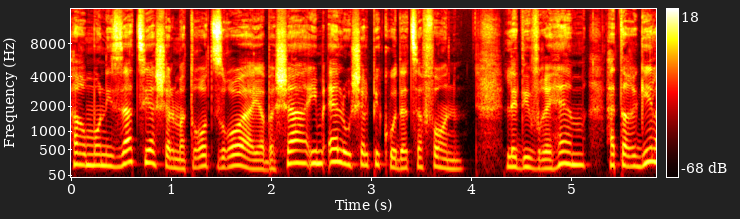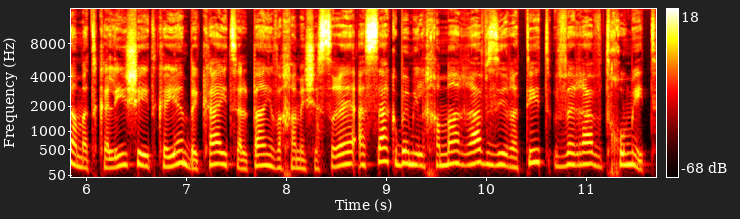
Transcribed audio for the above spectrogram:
הרמוניזציה של מטרות זרוע היבשה עם אלו של פיקוד הצפון. לדבריהם, התרגיל המטכ"לי שהתקיים בקיץ 2015 עסק במלחמה רב-זירתית ורב-תחומית,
